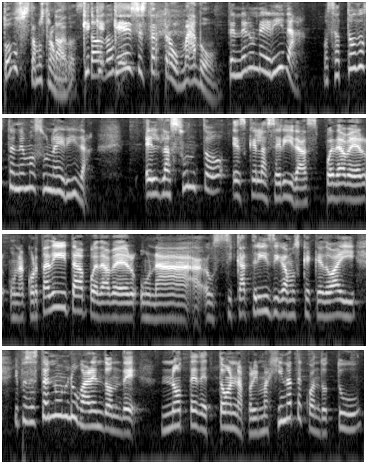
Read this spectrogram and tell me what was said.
Todos estamos traumados. Todos, ¿Qué, qué- todos. qué es estar traumado? Tener una herida. O sea, todos tenemos una herida. El asunto es que las heridas, puede haber una cortadita, puede haber una ah, cicatriz, digamos, que quedó ahí, y pues está en un lugar en donde no te detona. Pero imagínate cuando tú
